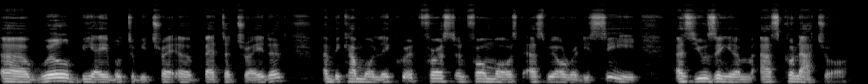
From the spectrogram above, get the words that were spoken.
uh, will be able to be tra- uh, better traded and become more liquid, first and foremost, as we already see, as using them as collateral,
